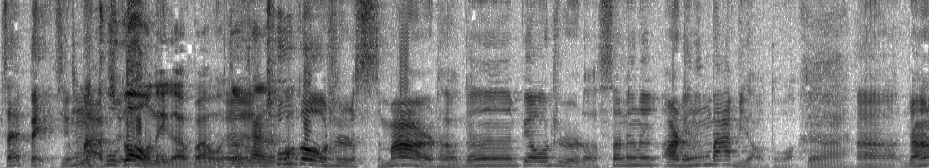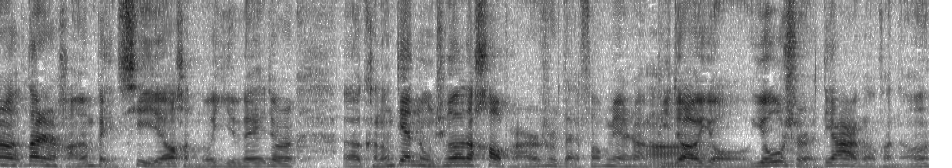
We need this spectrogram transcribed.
在北京嘛，突购那个不，我都看突购是 smart 跟标致的三零零二零零八比较多，对吧？呃，然后但是好像北汽也有很多 EV，就是呃，可能电动车的号牌是在方面上比较有优势。第二个可能。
